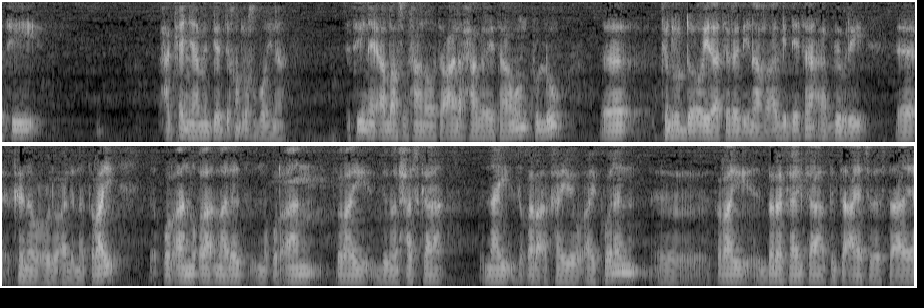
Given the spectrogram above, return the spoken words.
እቲ ሓቀኛ መንገዲ ክንረኽቦ ኢና እቲ ናይ ኣላ ስብሓን ወተላ ሓበሬታ እውን ኩሉ ክንርድኦ ኢና ተረዲእና ከዓ ግዴታ ኣብ ግብሪ ከነውዕሉ ኣለና ጥራይ ቁርን ምቕራእ ማለት ንቁርን ጥራይ ብመልሓስካ ናይ ዝቐራእካዮ ኣይኮነን ጥራይ በረካ ኢልካ ክልተ ኣያ ሰለስተ ኣያ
